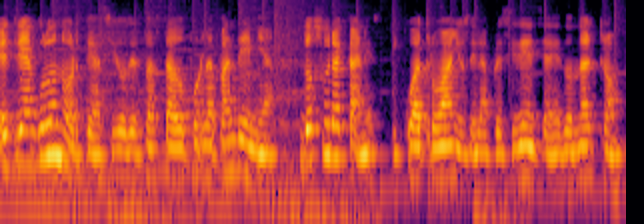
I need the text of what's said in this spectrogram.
El Triángulo Norte ha sido devastado por la pandemia, dos huracanes y cuatro años de la presidencia de Donald Trump,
